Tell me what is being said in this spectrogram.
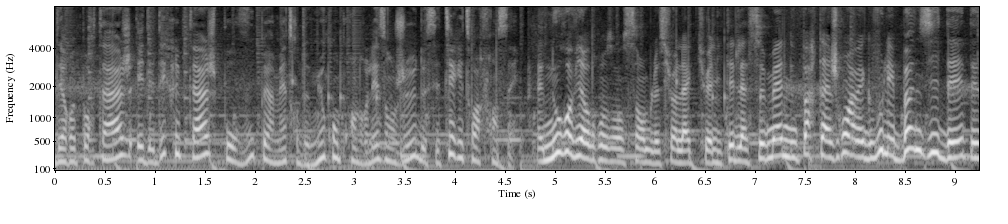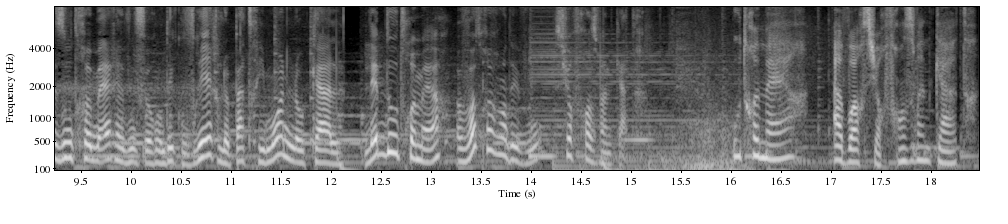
des reportages et des décryptages pour vous permettre de mieux comprendre les enjeux de ces territoires français. Nous reviendrons ensemble sur l'actualité de la semaine. Nous partagerons avec vous les bonnes idées des Outre-mer et vous ferons découvrir le patrimoine local. L'Hebdo Outre-mer, votre rendez-vous sur France 24. Outre-mer, à voir sur France 24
